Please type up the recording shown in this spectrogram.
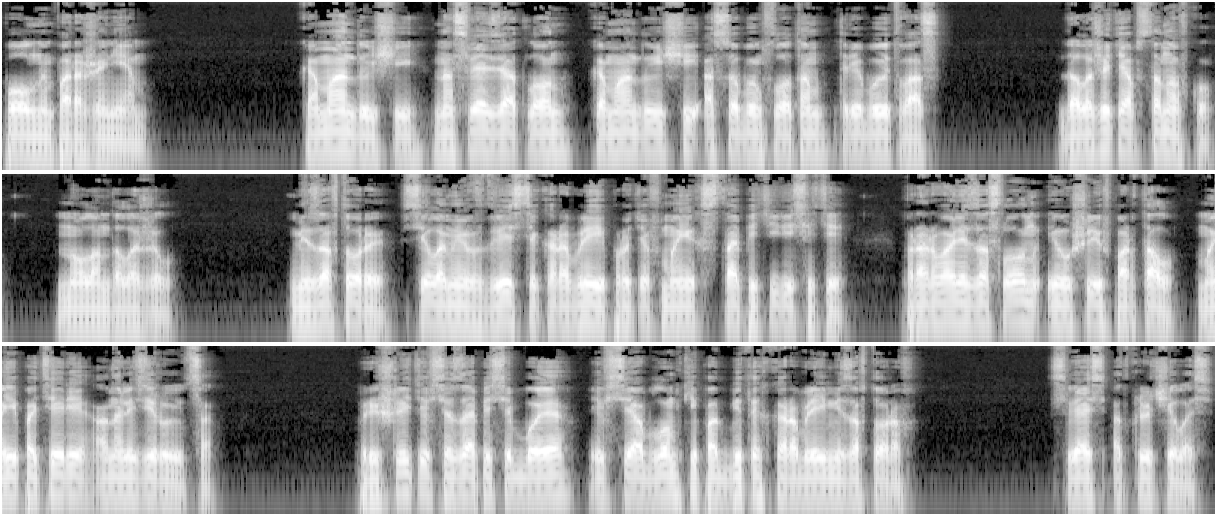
полным поражением. «Командующий, на связи Атлон, командующий особым флотом, требует вас». «Доложите обстановку», — Нолан доложил. «Мезовторы, силами в 200 кораблей против моих 150, прорвали заслон и ушли в портал. Мои потери анализируются». Пришлите все записи боя и все обломки подбитых кораблей мизавторов. Связь отключилась.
